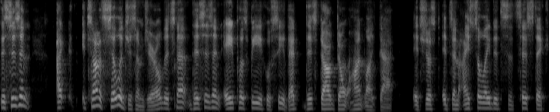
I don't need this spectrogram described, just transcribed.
this isn't I it's not a syllogism, Gerald. It's not this isn't A plus B equals C. That this dog don't hunt like that. It's just it's an isolated statistic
